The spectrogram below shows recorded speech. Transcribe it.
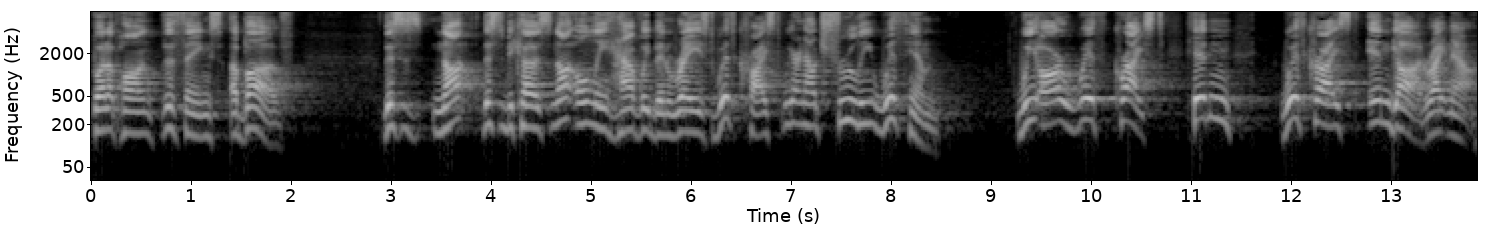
but upon the things above. This is not this is because not only have we been raised with Christ, we are now truly with him. We are with Christ, hidden with Christ in God right now.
